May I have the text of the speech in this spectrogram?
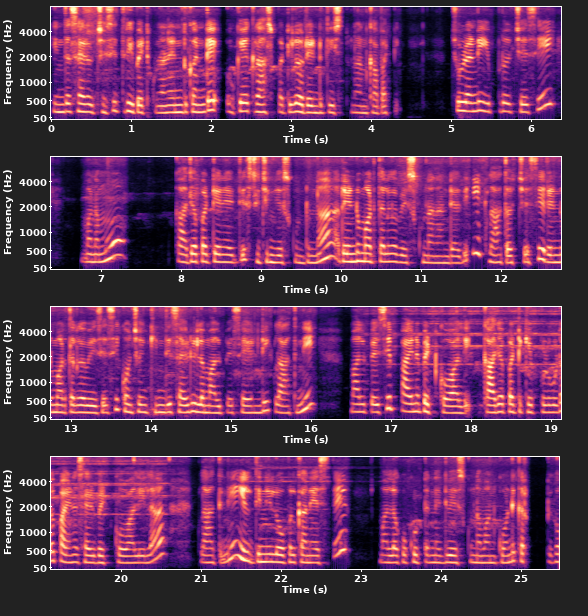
కింద సైడ్ వచ్చేసి త్రీ పెట్టుకున్నాను. ఎందుకంటే ఒకే క్రాస్ పట్టీలో రెండు తీస్తున్నాను కాబట్టి. చూడండి ఇప్పుడు వచ్చేసి మనము కాజా పట్టి అనేది స్టిచ్చింగ్ చేసుకుంటున్నా. రెండు మడతలుగా వేసుకున్నానండి అది. క్లాత్ వచ్చేసి రెండు మడతలుగా వేసేసి కొంచెం కింది సైడ్ ఇలా మలిపేసేయండి క్లాత్ని. మలిపేసి పైన పెట్టుకోవాలి. కాజా పట్టికి ఎప్పుడు కూడా పైన సైడ్ పెట్టుకోవాలి ఇలా క్లాత్ని. దీన్ని లోపలికి అనేస్తే మళ్ళీ ఒక కుట్ట అనేది వేసుకున్నాం అనుకోండి కరెక్ట్గా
